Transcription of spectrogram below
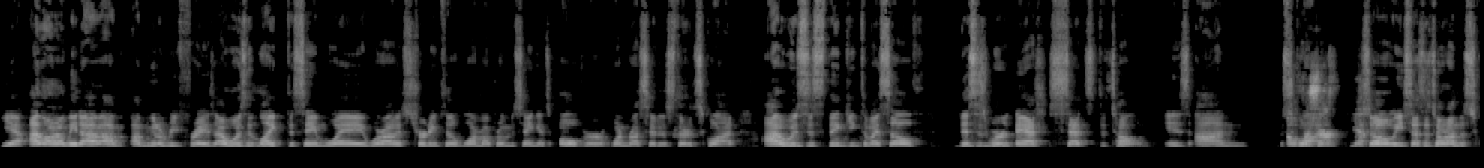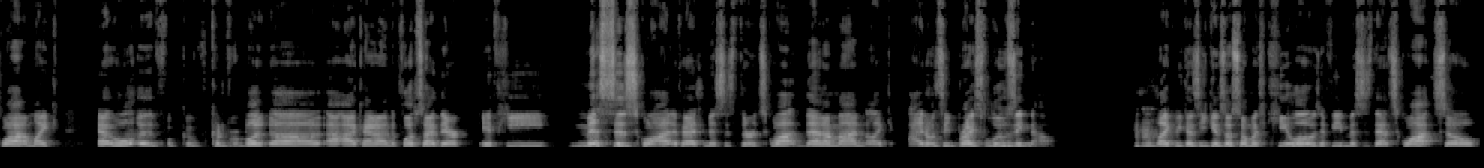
Yeah, I'm, I mean, I, I'm I'm gonna rephrase. I wasn't like the same way where I was turning to the warm up room and saying it's over when Russ hit his third squat. I was just thinking to myself, this is where Ash sets the tone is on the Oh, for sure. Yeah. So he sets the tone on the squat. I'm like, eh, well, if, but uh, I, I kind of on the flip side there. If he misses squat, if Ash misses third squat, then I'm on like I don't see Bryce losing now. Mhm. Like because he gives us so much kilos if he misses that squat. So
